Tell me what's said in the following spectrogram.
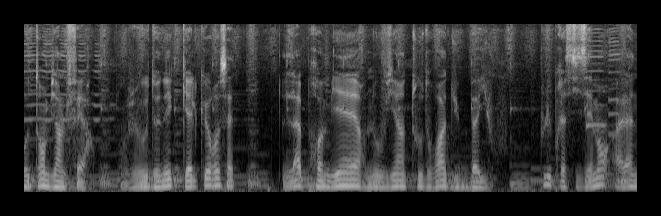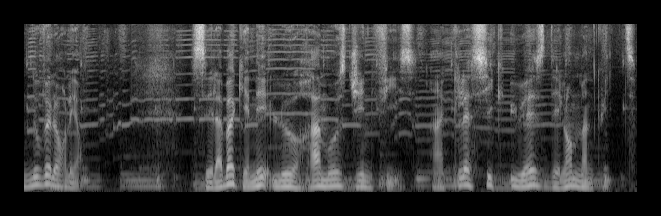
autant bien le faire. Donc je vais vous donner quelques recettes. La première nous vient tout droit du Bayou, plus précisément à la Nouvelle-Orléans. C'est là-bas qu'est né le Ramos Gin Fizz, un classique US des lendemains de cuite.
